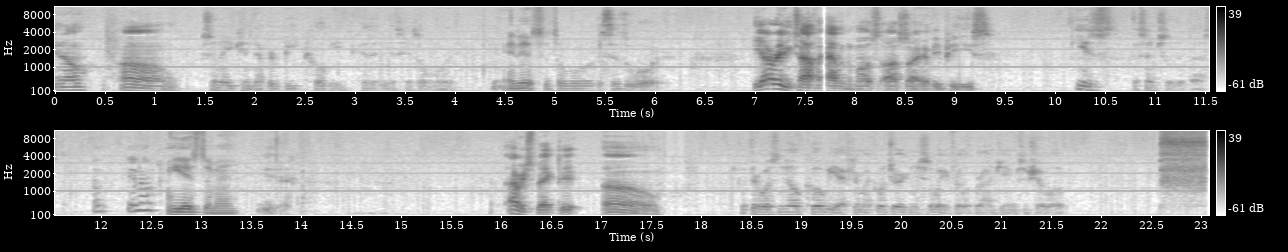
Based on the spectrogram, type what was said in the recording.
You know, um, So now you can never beat Kobe because it is his award. It is his award. it's his award. He already tied for having the most All Star MVPs. He is essentially the best. You know, He is the man. yeah. I respect it. Um, If there was no Kobe after Michael Jordan, you should wait for LeBron James to show up.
